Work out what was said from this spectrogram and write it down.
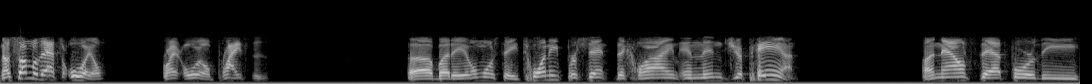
Now, some of that's oil, right? Oil prices. Uh, but a almost a 20% decline. And then Japan announced that for the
